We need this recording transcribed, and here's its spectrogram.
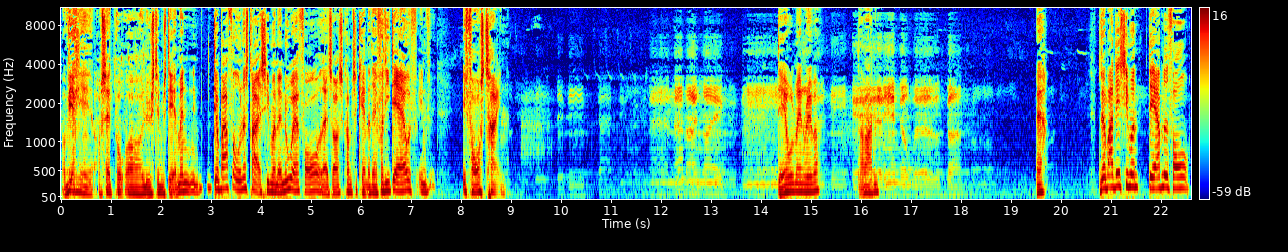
og virkelig opsat på at løse det mysterium. Men det var bare for at understrege, Simon, at nu er foråret altså også kommet til Canada, fordi det er jo et, en, et forårstegn. Det er Old Man River. Der var den. Ja. Det var bare det, Simon. Det er blevet forår.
